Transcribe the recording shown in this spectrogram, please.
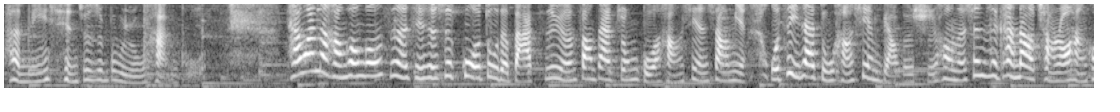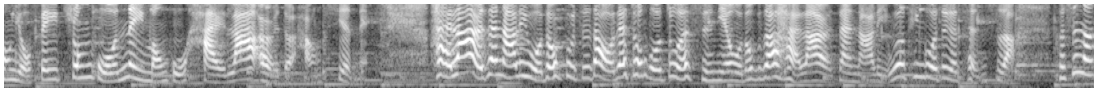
很明显就是不如韩国。台湾的航空公司呢，其实是过度的把资源放在中国航线上面。我自己在读航线表的时候呢，甚至看到长荣航空有飞中国内蒙古海拉尔的航线呢。海拉尔在哪里？我都不知道。我在中国住了十年，我都不知道海拉尔在哪里。我有听过这个城市啊，可是呢，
